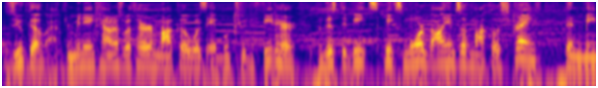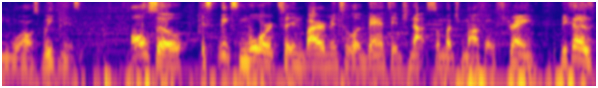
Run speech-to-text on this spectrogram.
Zuko. After many encounters with her, Mako was able to defeat her, but this defeat speaks more volumes of Mako's strength than Ming Hua's weakness. Also, it speaks more to environmental advantage, not so much Mako's strength, because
